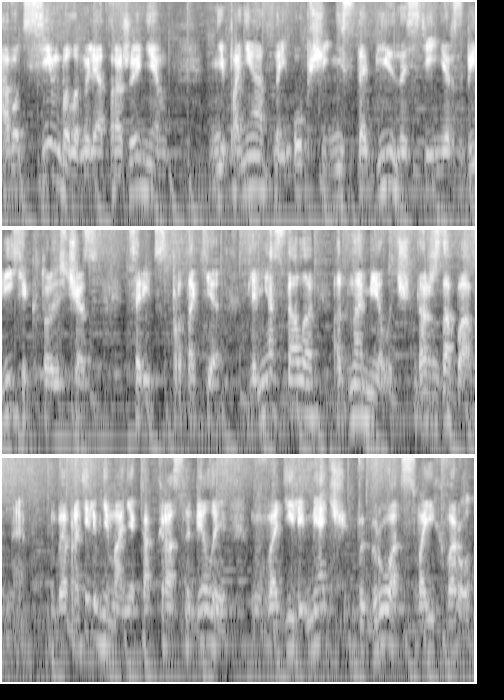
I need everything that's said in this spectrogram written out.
А вот символом или отражением непонятной общей нестабильности и неразберихи, которая сейчас царит в «Спартаке», для меня стала одна мелочь, даже забавная. Вы обратили внимание, как красно-белые вводили мяч в игру от своих ворот?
